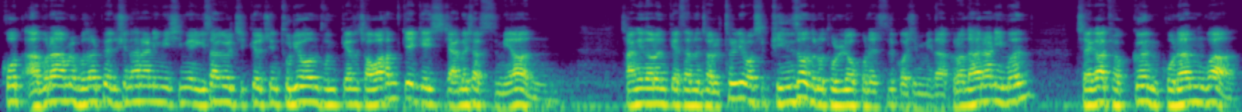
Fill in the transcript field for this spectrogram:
곧 아브라함을 보살펴 주신 하나님이시며 이삭을 지켜 주신 두려운 분께서 저와 함께 계시지 않으셨으면 장인어른께서는 저를 틀림없이 빈손으로 돌려보냈을 것입니다. 그러나 하나님은 제가 겪은 고난과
